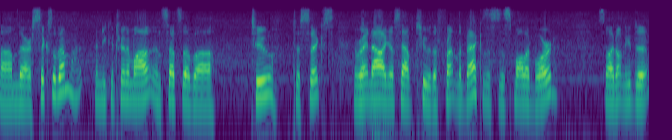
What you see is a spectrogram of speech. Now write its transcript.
Um, there are six of them, and you can turn them out in sets of uh, two to six. And right now I just have two, the front and the back, because this is a smaller board. So I don't need to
